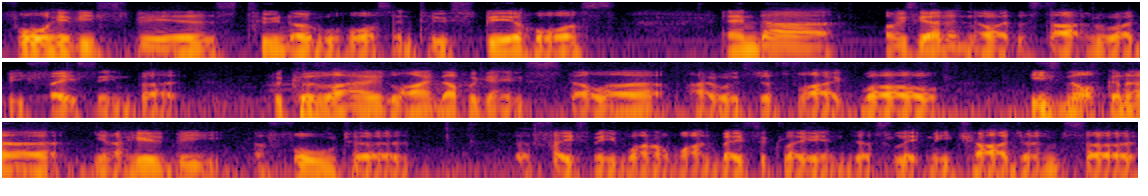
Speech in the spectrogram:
four heavy spears, two noble horse, and two spear horse. And uh, obviously, I didn't know at the start who I'd be facing, but because I lined up against Stella, I was just like, well, he's not gonna, you know, he'd be a fool to, to face me one on one basically and just let me charge him. So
